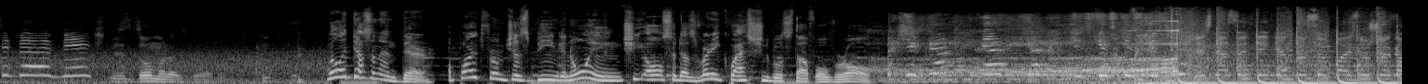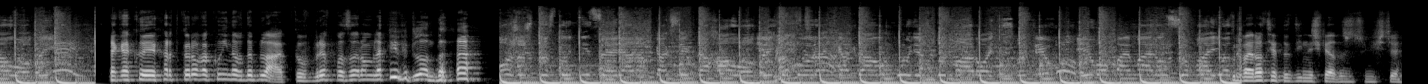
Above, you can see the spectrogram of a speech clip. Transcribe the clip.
Искал тебя вечно. Дома разговариваю. Well, it doesn't end there. Apart from just being annoying, she also does very questionable stuff overall. Taka k- hardkorowa Queen of the Black, tylko wbrew pozorom lepiej wygląda. Kurwa, Rosja to jest inny świat rzeczywiście.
